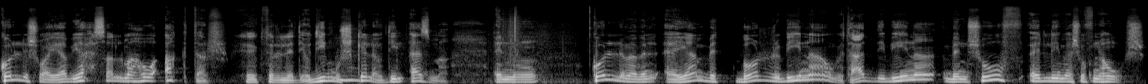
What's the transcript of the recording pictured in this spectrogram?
كل شوية بيحصل ما هو أكتر دكتور ليديا ودي المشكلة ودي الأزمة إنه كل ما الأيام بتمر بينا وبتعدي بينا بنشوف اللي ما شفناهوش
